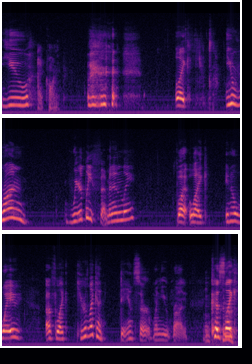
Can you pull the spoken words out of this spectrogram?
You. Iconic. like you run weirdly femininely but like in a way of like you're like a dancer when you run cuz like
